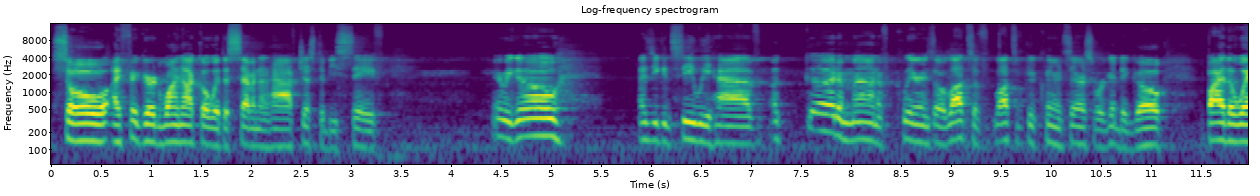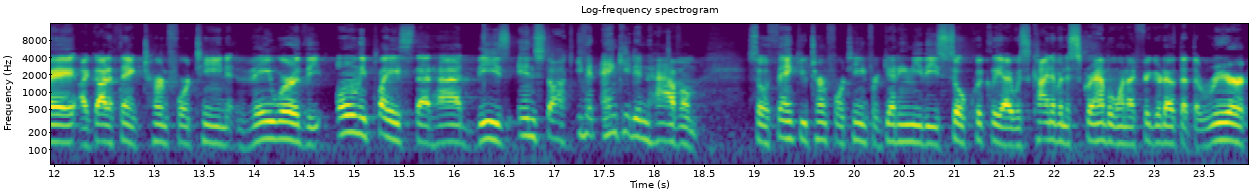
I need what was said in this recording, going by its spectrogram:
So I figured why not go with a seven and a half just to be safe. Here we go. As you can see, we have a good amount of clearance. Oh, lots of lots of good clearance there, so we're good to go. By the way, I gotta thank Turn 14. They were the only place that had these in stock. Even Enkei didn't have them. So thank you, Turn 14, for getting me these so quickly. I was kind of in a scramble when I figured out that the rear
